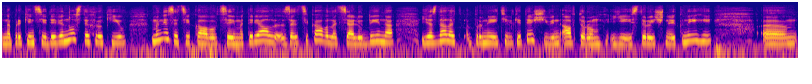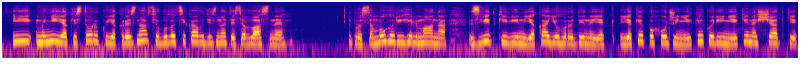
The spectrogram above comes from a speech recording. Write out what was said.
наприкінці 90-х років мене зацікавив цей матеріал, зацікавила ця людина. Я знала про неї тільки те, що він автором є історичної книги. Е, І мені, як історику, як краєзнавцю, було цікаво дізнатися, власне, про самого Рігельмана, звідки він, яка його родина, як, яке походження, яке коріння, які нащадки.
